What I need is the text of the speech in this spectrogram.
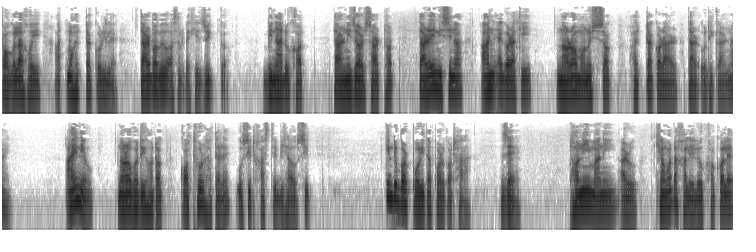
পগলা হৈ আত্মহত্যা কৰিলে তাৰ বাবেও আচলতে সি যোগ্য। বিনা দোষত তাৰ নিজৰ স্বাৰ্থত তাৰেই নিচিনা আন এগৰাকী নৰ মনুষ্যক হত্যা কৰাৰ তাৰ অধিকাৰ নাই। আইনেও নৰবধীহঁতক কঠোৰ হাতেৰে উচিত শাস্তি বিহা উচিত। কিন্তু বৰ পৰিতাপৰ কথা যে ধনী মানি আৰু ক্ষমতাশালী লোকসকলে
